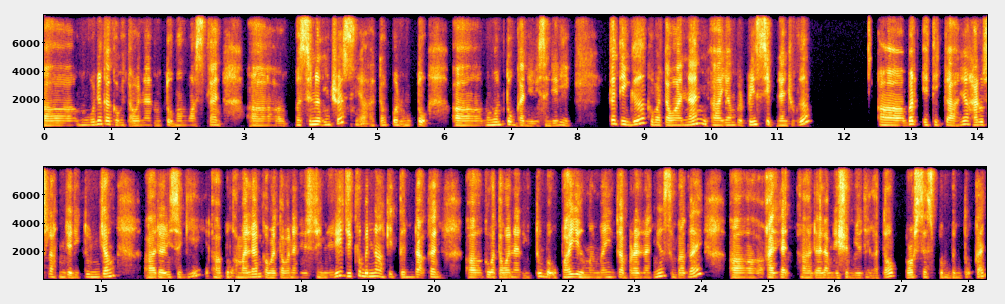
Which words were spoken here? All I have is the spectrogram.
uh, menggunakan kewartawanan untuk memuaskan uh, personal interest ya ataupun untuk uh, menguntungkan diri sendiri. Ketiga, kewartawanan uh, yang berprinsip dan juga uh, beretika ya haruslah menjadi tunjang uh, dari segi uh, pengamalan kewartawanan itu sendiri jika benar kita hendakkan uh, kewartawanan itu berupaya memainkan peranannya sebagai uh, alat uh, dalam nation building atau proses pembentukan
